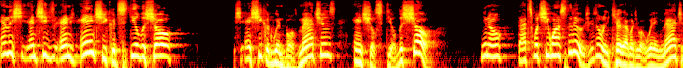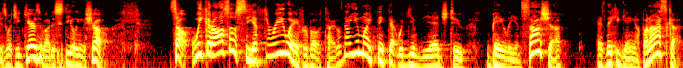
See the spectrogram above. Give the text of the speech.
and the, and she and and she could steal the show. She, she could win both matches, and she'll steal the show. You know, that's what she wants to do. She doesn't really care that much about winning matches. What she cares about is stealing the show. So we could also see a three way for both titles. Now, you might think that would give the edge to Bayley and Sasha as they could gang up on Asuka.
